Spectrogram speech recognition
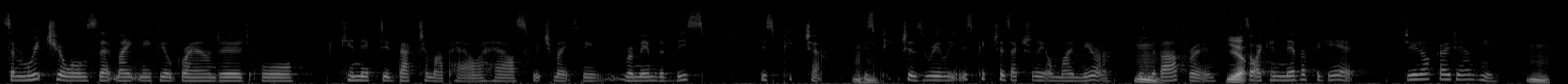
some rituals that make me feel grounded or connected back to my powerhouse, which makes me remember this this picture. This Mm-hmm. picture's really this picture's actually on my mirror in the bathroom. Mm. Yep. So I can never forget. Do not go down here Mm.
